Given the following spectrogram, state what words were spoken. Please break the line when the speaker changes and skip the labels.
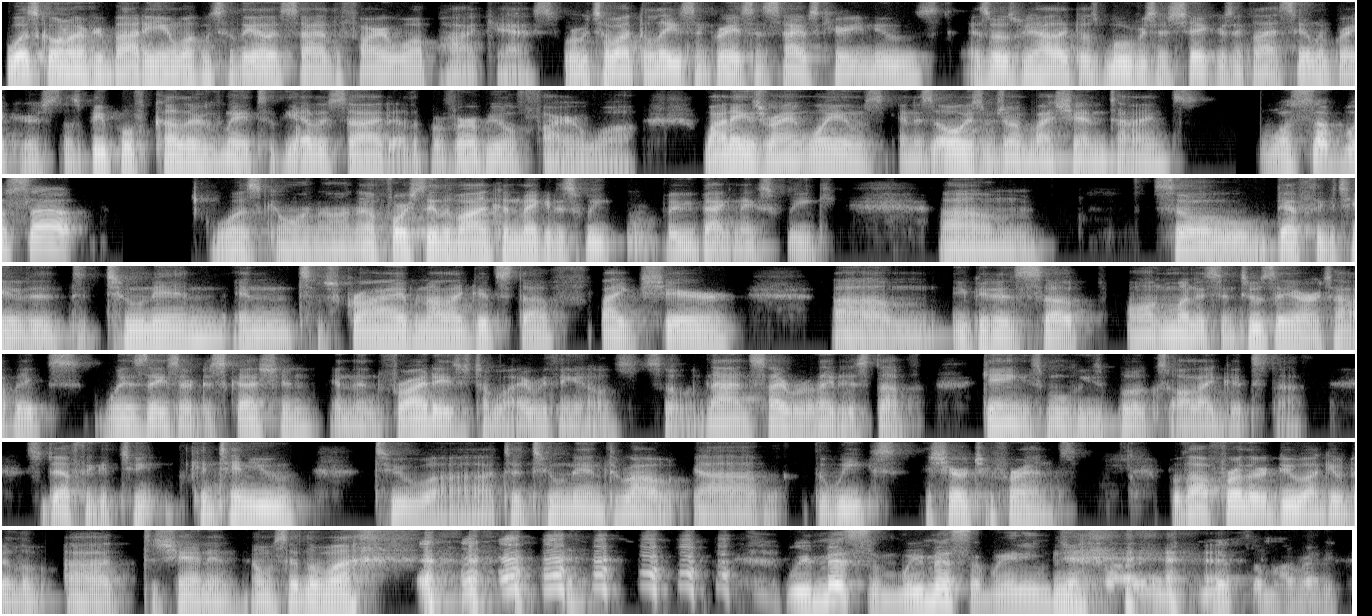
What's going on, everybody, and welcome to the Other Side of the Firewall podcast, where we talk about the latest and greatest in cybersecurity news, as well as we highlight those movers and shakers and glass ceiling breakers, those people of color who've made it to the other side of the proverbial firewall. My name is Ryan Williams, and as always, I'm joined by Shannon Tynes.
What's up? What's up?
What's going on? Unfortunately, Levon couldn't make it this week, but he'll be back next week. Um, so definitely continue to, to, tune in and subscribe and all that good stuff. Like, share. Um, you hit us up on Mondays and Tuesdays, our topics. Wednesdays, our discussion. And then Fridays, we talk about everything else. So non cyber related stuff, games, movies, books, all that good stuff. So definitely continue, to uh, to tune in throughout uh, the weeks and share it to your friends. Without further ado, I give it to, uh, to Shannon. I almost said Levon.
we miss him. We miss him. We ain't even yeah. miss him already.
